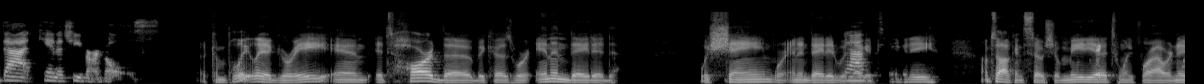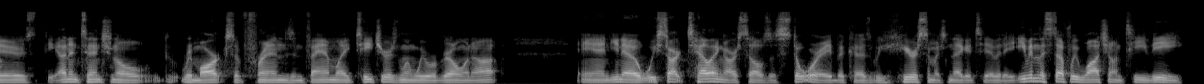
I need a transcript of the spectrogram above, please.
that can achieve our goals. I completely agree. And it's hard though, because we're inundated with shame, we're inundated with yeah. negativity. I'm talking social media, 24 hour news, the unintentional remarks of friends and family, teachers when we were growing up and you know we start telling ourselves a story because we hear so much negativity even the stuff we watch on tv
